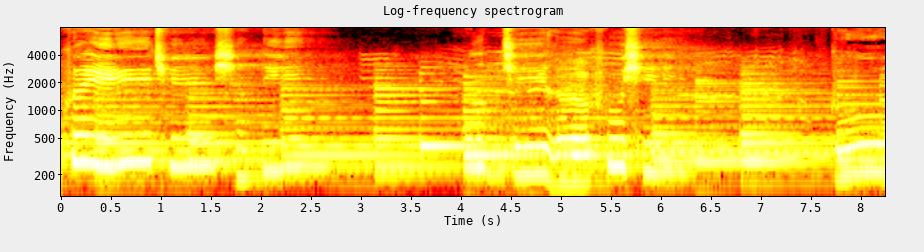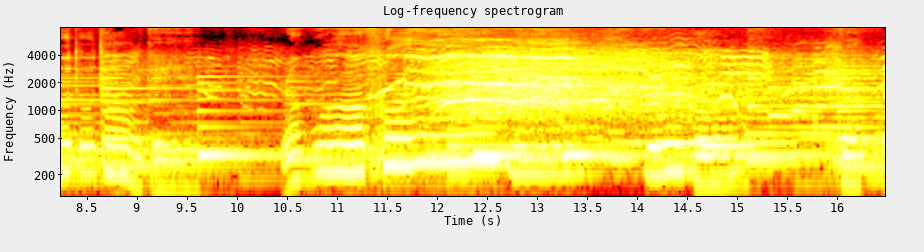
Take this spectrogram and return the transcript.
会一直想你，忘记了呼吸，孤独到底，让我昏迷。如果恨你，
